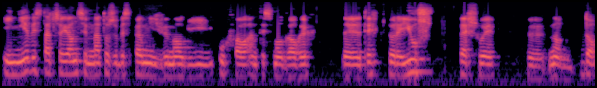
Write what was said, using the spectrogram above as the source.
i niewystarczającym na to, żeby spełnić wymogi uchwał antysmogowych, e, tych, które już weszły, e, no, do,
